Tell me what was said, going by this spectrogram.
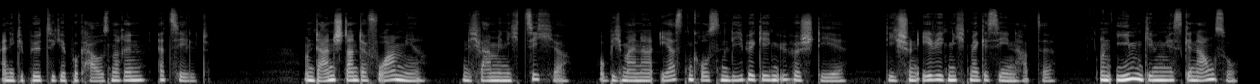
eine gebürtige Burghausnerin, erzählt. Und dann stand er vor mir, und ich war mir nicht sicher, ob ich meiner ersten großen Liebe gegenüberstehe, die ich schon ewig nicht mehr gesehen hatte. Und ihm ging es genauso.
